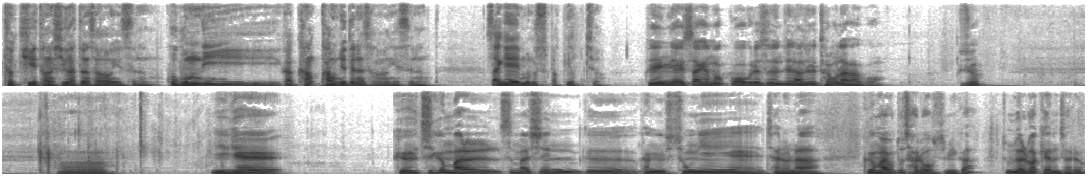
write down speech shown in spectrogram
특히 당시 같은 상황에서는 고금리가 강- 강조되는 상황에서는 싸게 먹을 수밖에 없죠. 굉장히 싸게 먹고 그래서 이제 나중에 털고 나가고. 그죠? 어, 이게 그 지금 말씀하신 그 강경식 총리의 자료나 그거 말고 또 자료 없습니까? 좀 열받게 하는 자료?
